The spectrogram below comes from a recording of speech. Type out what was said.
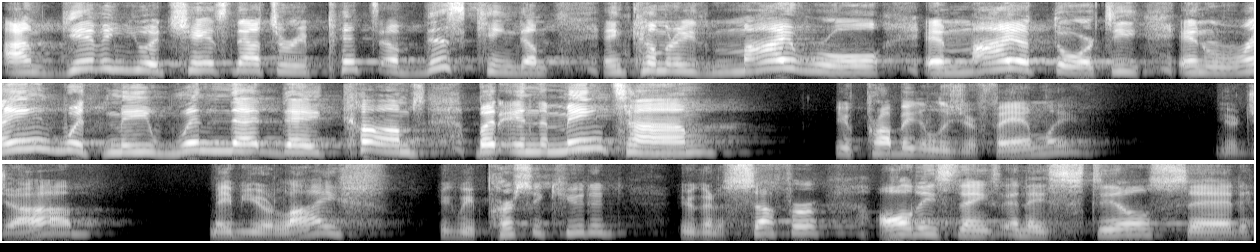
I'm giving you a chance now to repent of this kingdom and come underneath my rule and my authority and reign with me when that day comes. But in the meantime, you're probably going to lose your family, your job, maybe your life. You're going to be persecuted. You're going to suffer, all these things. And they still said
